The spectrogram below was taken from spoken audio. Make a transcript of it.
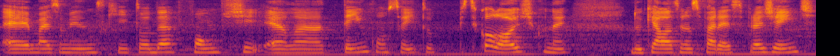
é mais ou menos que toda fonte ela tem um conceito psicológico, né, do que ela transparece pra gente.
